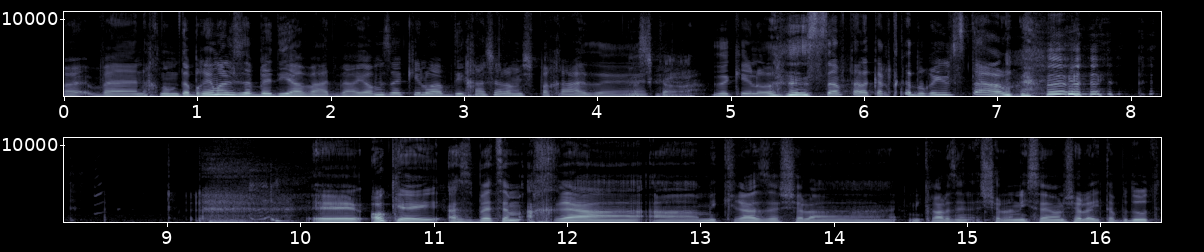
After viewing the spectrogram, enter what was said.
ואנחנו מדברים על זה בדיעבד, והיום זה כאילו הבדיחה של המשפחה, זה... אשכרה. זה כאילו, סבתא, לקחת כדורים סתם. אה, אוקיי, אז בעצם אחרי המקרה הזה של ה... נקרא לזה, של הניסיון של ההתאבדות,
